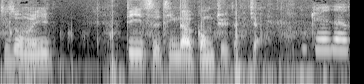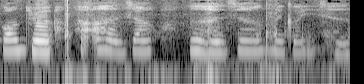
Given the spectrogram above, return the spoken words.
这是我们一第一次听到公爵在叫。”我觉得公爵他很像，嗯，很像那个以前。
